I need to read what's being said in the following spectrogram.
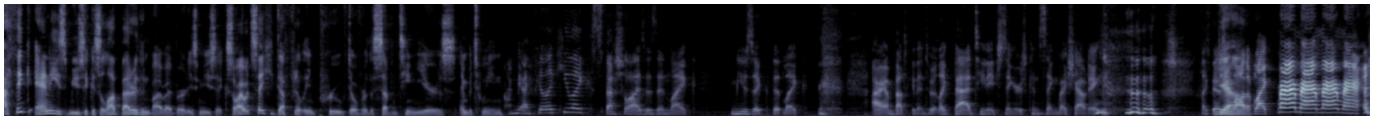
I think Annie's music is a lot better than Bye Bye Birdie's music, so I would say he definitely improved over the 17 years in between. I mean, I feel like he like specializes in like music that like all right i'm about to get into it like bad teenage singers can sing by shouting like there's Yeah. a lot of like, meh, meh, meh,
